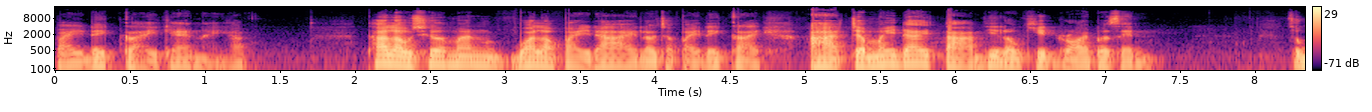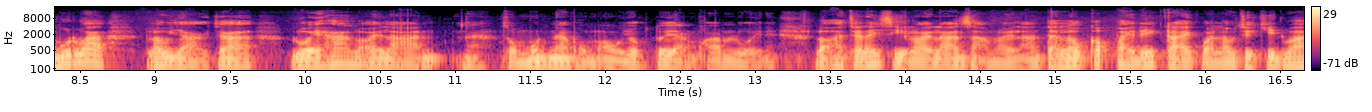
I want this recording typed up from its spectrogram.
ไปได้ไกลแค่ไหนครับ ถ้าเราเชื่อมั่นว่าเราไปได้เราจะไปได้ไกล อาจจะไม่ได้ตามที่เราคิดร้อยเปอร์เซ็นต์ สมมุติว่าเราอยากจะรวย 500 ล้านนะสมมุตินะผมเอายกตัวอย่างความรวยเนี่ยเราอาจจะได้ 400 ล้าน 300 ล้าน แต่เราก็ไปได้ไกลกว่าเราจะคิดว่า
